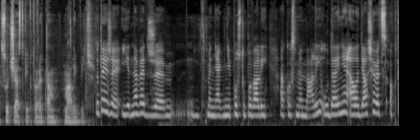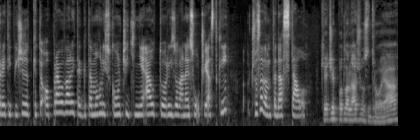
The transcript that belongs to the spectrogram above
súčiastky, ktoré tam mali byť. Toto je že jedna vec, že sme nejak nepostupovali, ako sme mali údajne, ale ďalšia vec, o ktorej ty píše, že keď to opravovali, tak tam mohli skončiť neautorizované súčiastky. Čo sa tam teda stalo? Keďže podľa nášho zdroja uh,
